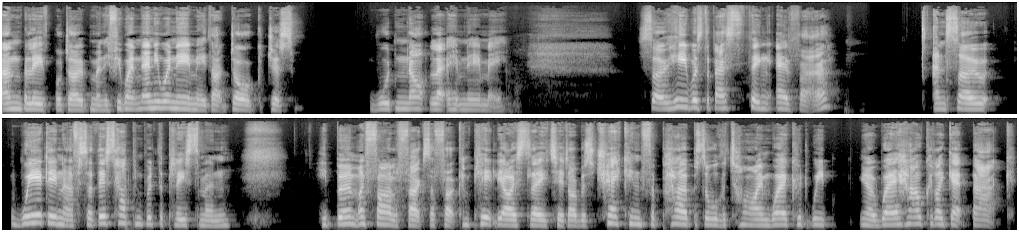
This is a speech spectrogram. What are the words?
unbelievable Doberman. If he went anywhere near me, that dog just would not let him near me. So he was the best thing ever. And so, weird enough, so this happened with the policeman. He burnt my Filofax. I felt completely isolated. I was checking for pubs all the time. Where could we, you know, where, how could I get back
